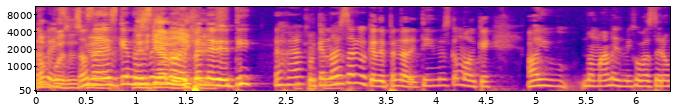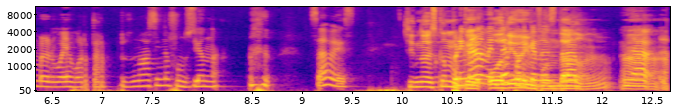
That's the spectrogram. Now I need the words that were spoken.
No, ¿Sabes? pues, es o que sea, es que no, eso ya no depende de ti. Ajá, porque no es algo que dependa de ti. No es como de que, ay, no mames, mi hijo va a ser hombre, lo voy a abortar. Pues no, así no funciona. ¿Sabes? Sí, no es como que odio infundado, nuestra... ¿no? la- A-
